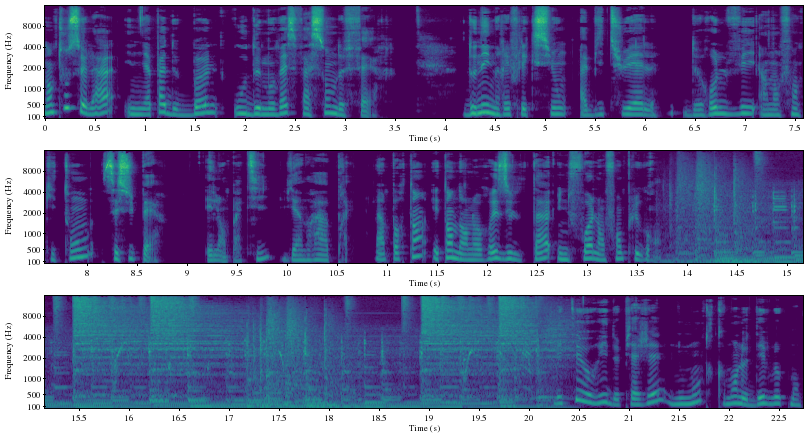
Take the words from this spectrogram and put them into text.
Dans tout cela, il n'y a pas de bonne ou de mauvaise façon de faire. Donner une réflexion habituelle de relever un enfant qui tombe, c'est super. Et l'empathie viendra après. L'important étant dans le résultat une fois l'enfant plus grand. Les théories de Piaget nous montrent comment le développement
